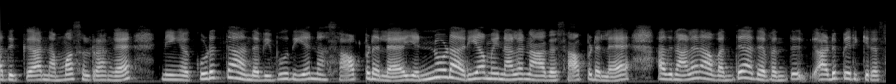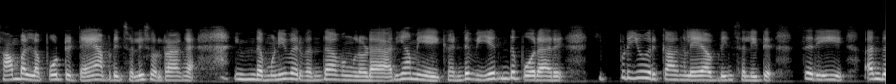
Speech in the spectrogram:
அதுக்கு அந்த அம்மா சொல்கிறாங்க நீங்கள் கொடுத்த அந்த விபூதியை நான் சாப்பிடலை. என்னோட அறியாமைனால நான் அதை சாப்பிடலை. அதனால நான் வந்து அதை வந்து அடுப்பெரிக்கிற சாம்பலில் போட்டுட்டேன் அப்படின்னு சொல்லி சொல்கிறாங்க இந்த முனிவர் வந்து அவங்களோட அறியாமையை கண்டு வியந்து போகிறாரு இப்படியும் இருக்காங்களே அப்படின்னு சொல்லிட்டு. சரி அந்த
